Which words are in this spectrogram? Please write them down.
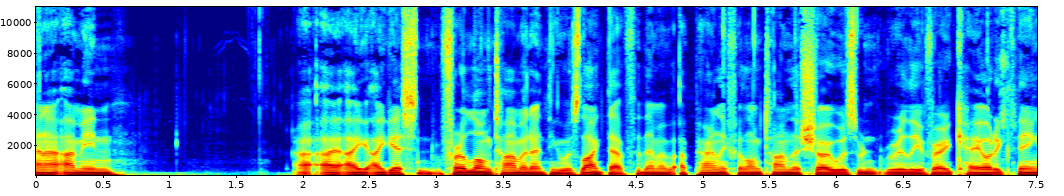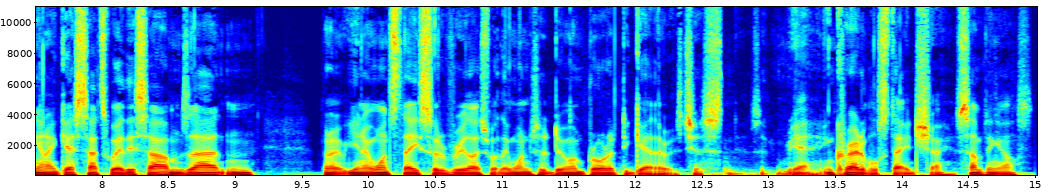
and I, I mean, I, I I guess for a long time I don't think it was like that for them. Apparently, for a long time the show was really a very chaotic thing, and I guess that's where this album's at. And but you know, once they sort of realized what they wanted to do and brought it together, it was just it was a- yeah, incredible stage show, something else.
